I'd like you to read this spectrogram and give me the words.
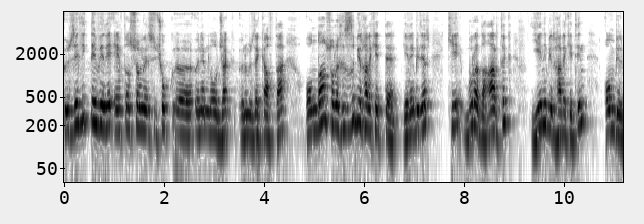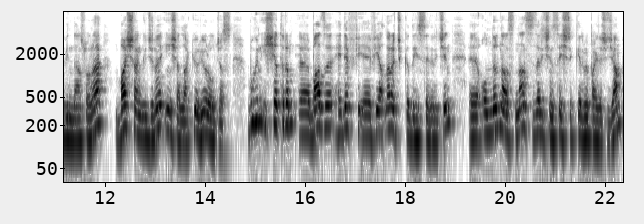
özellikle veri enflasyon verisi çok e, önemli olacak önümüzdeki hafta. Ondan sonra hızlı bir harekette gelebilir ki burada artık yeni bir hareketin 11.000'den sonra başlangıcını inşallah görüyor olacağız. Bugün iş yatırım e, bazı hedef e, fiyatlar açıkladı hisseler için. E, Onların arasından sizler için seçtiklerimi paylaşacağım.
